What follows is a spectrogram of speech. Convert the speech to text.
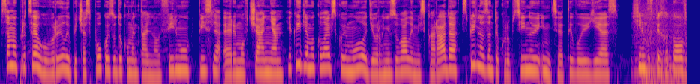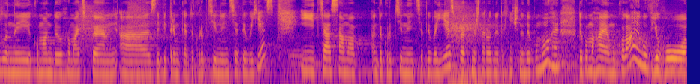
Саме про це говорили під час показу документального фільму Після ери мовчання, який для миколаївської молоді організували міська рада спільно з антикорупційною ініціативою ЄС. Фільм був підготовлений командою громадської е, за підтримки антикорупційної ініціативи ЄС. І ця сама антикорупційна ініціатива ЄС, проект міжнародної технічної допомоги, допомагає Миколаєву в його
